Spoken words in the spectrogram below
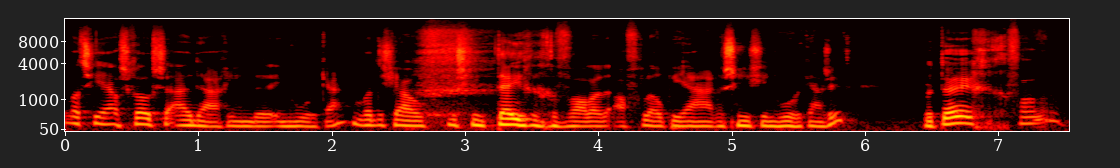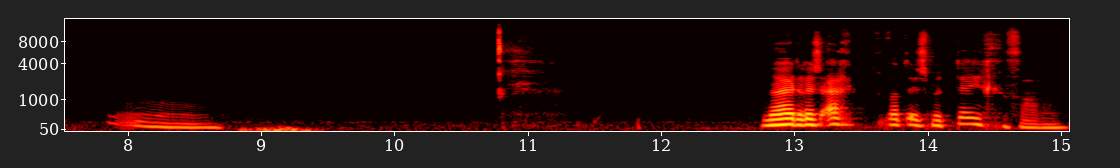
Wat zie jij als grootste uitdaging in de in horeca? Wat is jou misschien tegengevallen de afgelopen jaren sinds je in de horeca zit? Me tegengevallen? Oh. Nee, er is eigenlijk. Wat is me tegengevallen?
